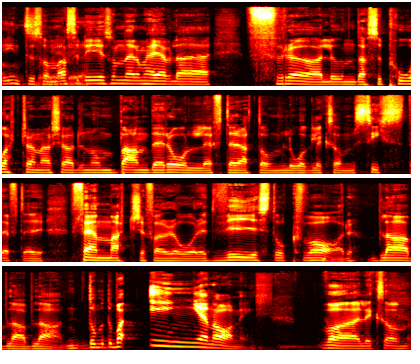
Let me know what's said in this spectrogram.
Det är inte som, är alltså det. det är som när de här jävla Frölunda-supportrarna körde någon banderoll efter att de låg liksom sist efter fem matcher förra året. Vi står kvar, bla bla bla. De, de har ingen aning vad liksom...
